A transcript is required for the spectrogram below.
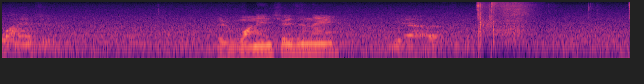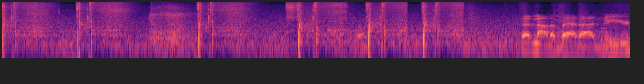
One inch. There's one inches in there. Yeah. That's not a bad idea.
